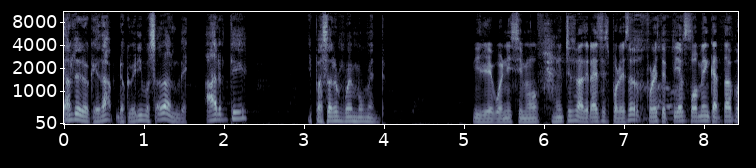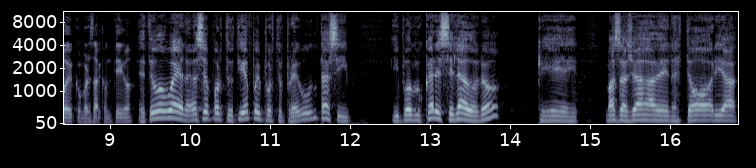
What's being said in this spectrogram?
Darle lo que da, lo que venimos a darle. Arte y pasar un buen momento. Guille, buenísimo. Muchísimas gracias por eso, por este tiempo. Me ha encantado poder conversar contigo. Estuvo bueno, gracias por tu tiempo y por tus preguntas y, y por buscar ese lado, ¿no? Que más allá de la historia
